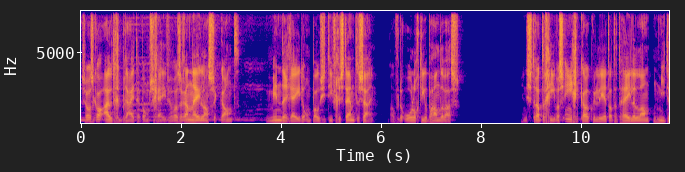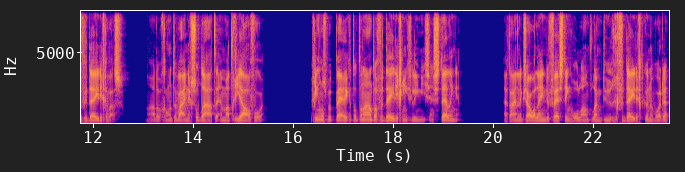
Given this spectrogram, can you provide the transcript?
Zoals ik al uitgebreid heb omschreven, was er aan de Nederlandse kant minder reden om positief gestemd te zijn over de oorlog die op handen was. In de strategie was ingecalculeerd dat het hele land niet te verdedigen was. Daar hadden we gewoon te weinig soldaten en materiaal voor. We gingen ons beperken tot een aantal verdedigingslinies en stellingen. Uiteindelijk zou alleen de vesting Holland langdurig verdedigd kunnen worden,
